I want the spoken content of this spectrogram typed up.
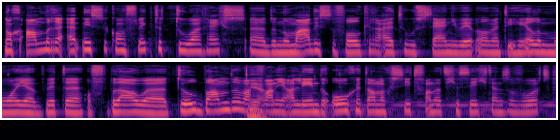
Nog andere etnische conflicten, Tuaregs, eh, de nomadische volkeren uit de woestijn, je weet wel, met die hele mooie witte of blauwe tulbanden, waarvan je alleen de ogen dan nog ziet van het gezicht enzovoort.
